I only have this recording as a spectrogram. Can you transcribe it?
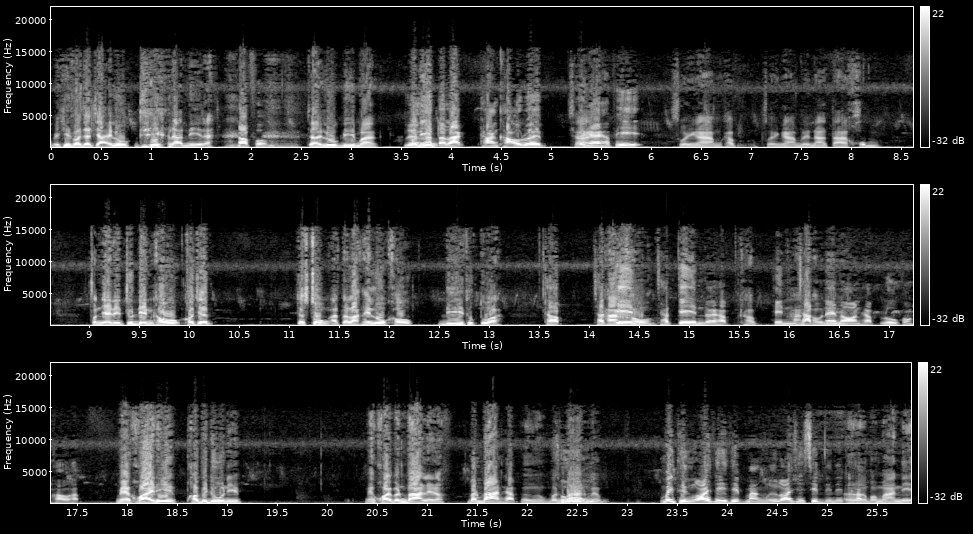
ไม่คิดว่าจะจ่ายลูกดีขนาดนี้นะครับผมจ่ายลูกดีมากเรื่องตนนี้อัตลักษณ์ทางเขาด้วยใช่เป็นไงครับพี่สวยงามครับ สวยงามเลยหน้าตาคมส่วนใหญ่เนี่ยจุดเด่นเขาเขาจะจะส่งอัตลักษณ์ให้ลูกเขาดีทุกตัวครับ ชัดเจนทางเขาชัดเจนด้วยครับ ครับเห็นทางชัดเขาแน่นอนครับ ลูกของเขาครับ แม่ควายที่เขาไปดูนี่แม่ควายบ้านๆเลยเนาะบ้านๆครับเออสูบ้านงๆแบบไม่ถึง140มั่งหรือ140นิดเอๆครับอประมาณนี้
